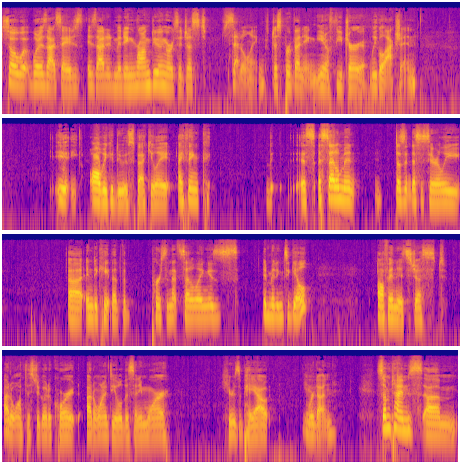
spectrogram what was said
So what what does that say? Is, is that admitting wrongdoing or is it just settling, just preventing, you know, future legal action? It, all we could do is speculate. I think a, a settlement doesn't necessarily uh, indicate that the person that's settling is admitting to guilt. Often it's just, I don't want this to go to court. I don't want to deal with this anymore. Here's a payout. We're done. Sometimes um,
